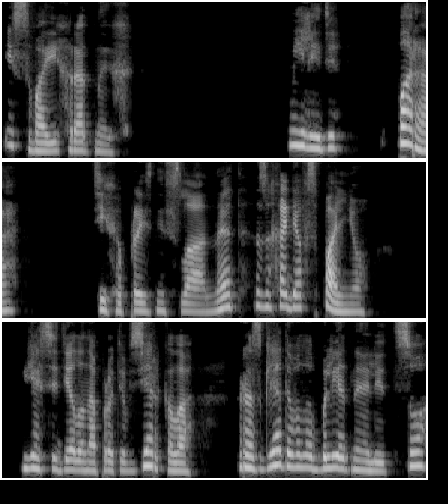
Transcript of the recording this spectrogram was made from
и своих родных. «Миледи, пора», — тихо произнесла Аннет, заходя в спальню. Я сидела напротив зеркала, разглядывала бледное лицо,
